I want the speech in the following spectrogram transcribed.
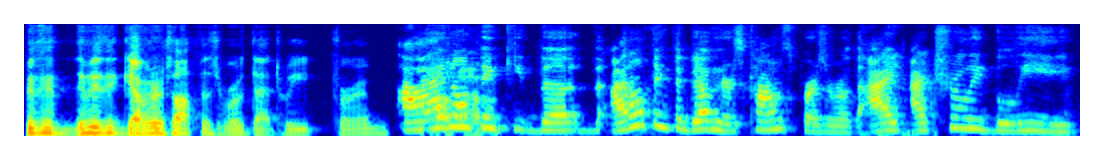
Do the governor's office wrote that tweet for him? I don't uh, think the, the, I don't think the governor's comms person wrote that. I I truly believe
